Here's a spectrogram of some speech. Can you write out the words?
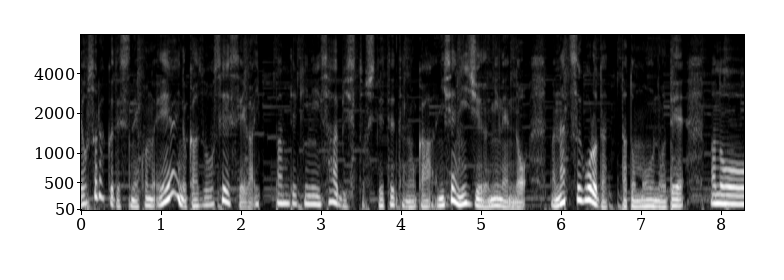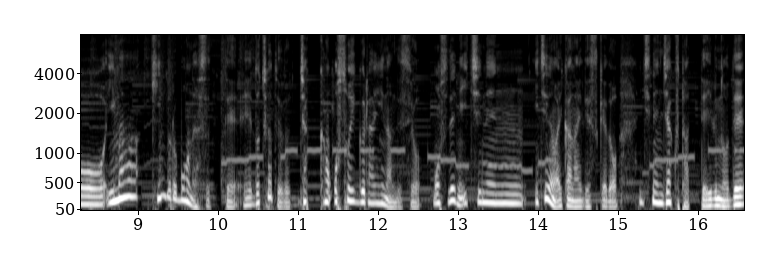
おそらくですね、この AI の画像生成が一般的にサービスとして出たのが2022年の夏頃だったと思うので、あのー、今、Kindle ボーナスって、えー、どっちかというと若干遅いぐらいなんですよ。もうすでに1年、1年はいかないですけど、1年弱経っているので、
